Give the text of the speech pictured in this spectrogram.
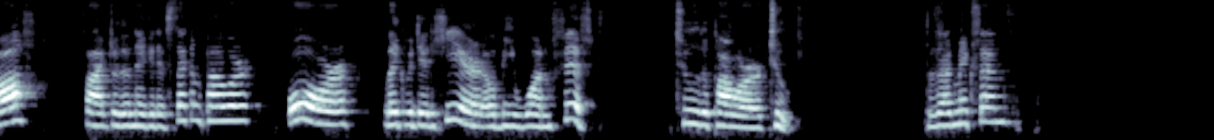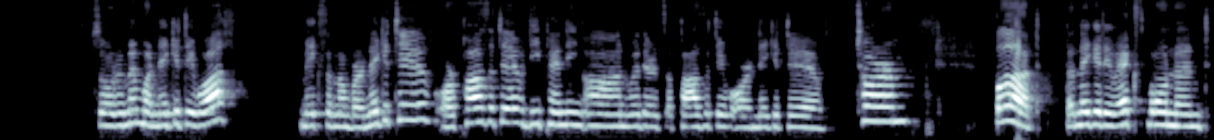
of 5 to the negative second power. Or like we did here, it'll be 1 fifth to the power 2. Does that make sense? So remember, negative of makes the number negative or positive, depending on whether it's a positive or negative term. But the negative exponent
